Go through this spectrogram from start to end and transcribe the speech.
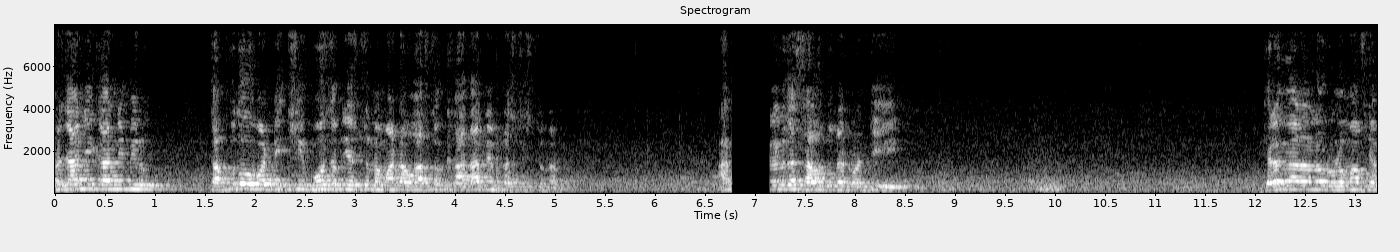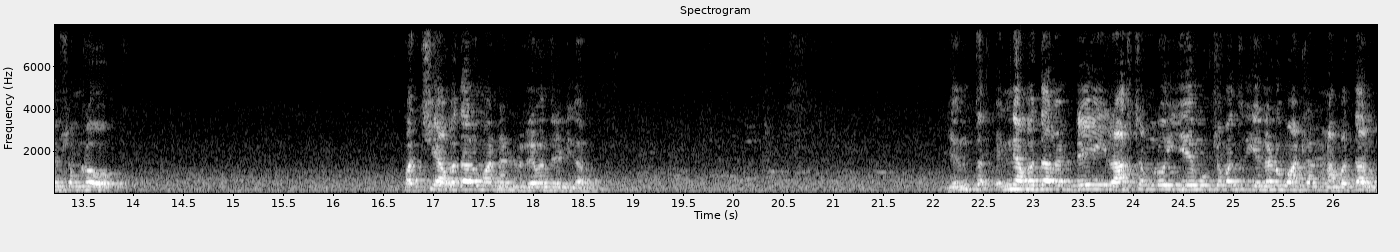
ప్రజానీకాన్ని మీరు తప్పుదో పట్టించి మోసం చేస్తున్న మాట వాస్తవం కాదా నేను ప్రశ్నిస్తున్నాను. నెలలుగా సాగుతున్నటువంటి తెలంగాణలో రుణమాఫీ అంశంలో పచ్చి అబద్ధాలు మాట్లాడిన రేవంత్ రెడ్డి గారు. ఎంత ఎన్ని అబద్ధాలంటే ఈ రాష్ట్రంలో ఏ ముఖ్యమంత్రి ఎన్నడూ మాట్లాడిన అబద్ధాలు.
